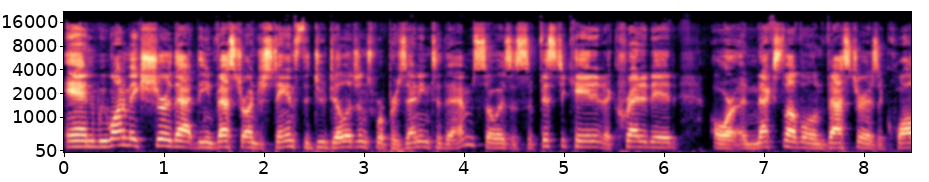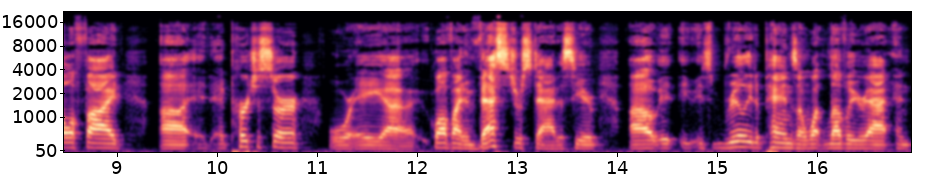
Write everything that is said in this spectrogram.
And we want to make sure that the investor understands the due diligence we're presenting to them. So, as a sophisticated, accredited, or a next level investor, as a qualified uh, a purchaser or a uh, qualified investor status here, uh, it, it, really depends on what level you're at and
